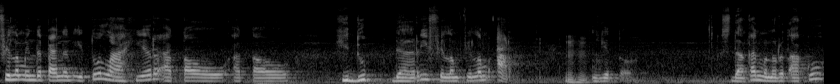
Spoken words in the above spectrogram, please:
film independen itu lahir atau atau hidup dari film-film art, gitu. Sedangkan menurut aku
